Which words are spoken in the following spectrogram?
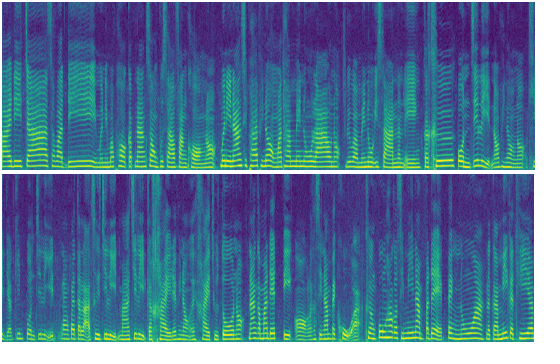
บายดีจ้า สวัสดี มื้อนี้มาพอกับนางส่องผู้สาวฝั่งของเนาะมื้อนี้นางสิพาพี่น้องมาทำเมนูลาวเนาะหรือว่าเมนูอีสานนั่นเอง ก็คือป่นจิหลีดเนาะพี่น้องเนาะคิดอยากกินป่นจิหลีดนางไปตลาดซื้อจิหลีดมาจิหลีดกับไข่ได้พี่น้องเอ้ยไข่ชูโตเนาะนางก็มาเด็ดปีกออกแล้วก็สินำไปขัวเครื่องปรุงเฮาก็สิมีน้ำปลาแดกแป้งนัวแล้วก็มีกระเทียม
